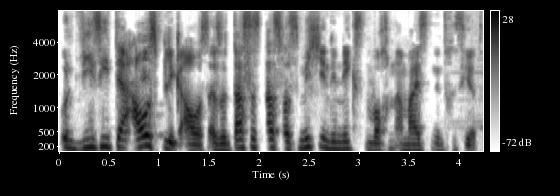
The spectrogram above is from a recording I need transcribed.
und wie sieht der Ausblick aus? Also das ist das, was mich in den nächsten Wochen am meisten interessiert.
